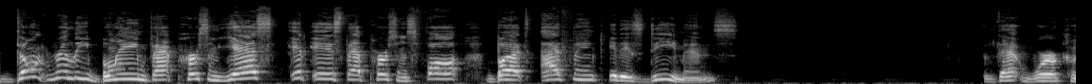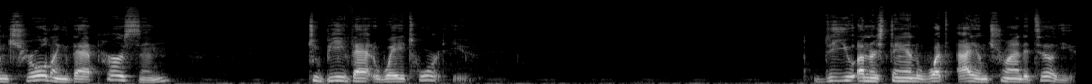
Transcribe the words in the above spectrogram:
don't really blame that person. Yes, it is that person's fault, but I think it is demons that were controlling that person to be that way toward you. Do you understand what I am trying to tell you?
